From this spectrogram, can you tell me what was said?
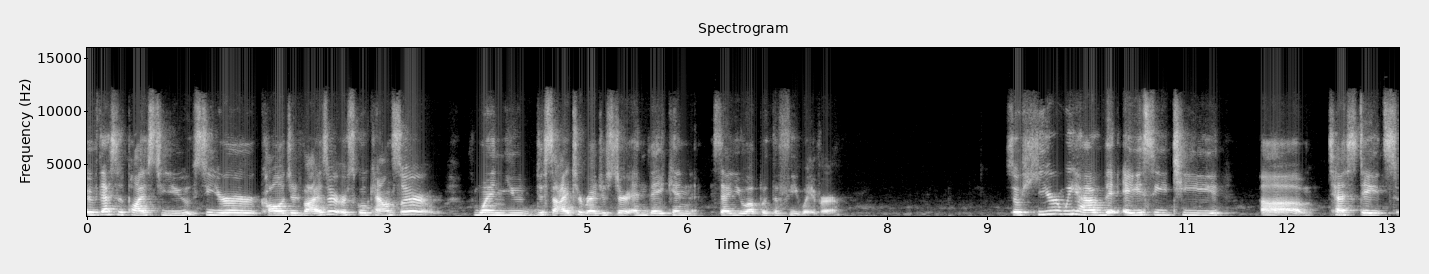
if that applies to you, see your college advisor or school counselor when you decide to register and they can set you up with a fee waiver. So here we have the ACT um, test dates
